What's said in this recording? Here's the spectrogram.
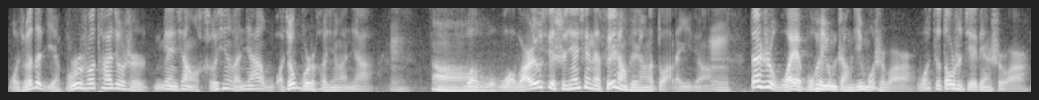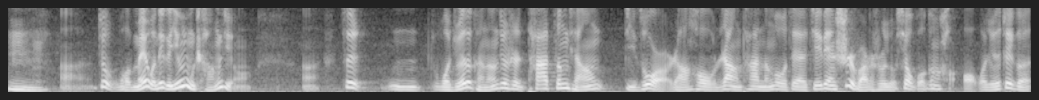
我觉得也不是说它就是面向核心玩家，我就不是核心玩家，嗯。啊，我我我玩游戏的时间现在非常非常的短了已经，嗯。但是我也不会用掌机模式玩，我就都是接电视玩，嗯。啊，就我没有那个应用场景。啊，这嗯，我觉得可能就是它增强底座，然后让它能够在接电视玩的时候有效果更好，我觉得这个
